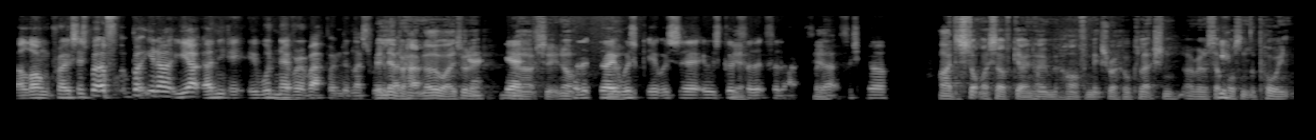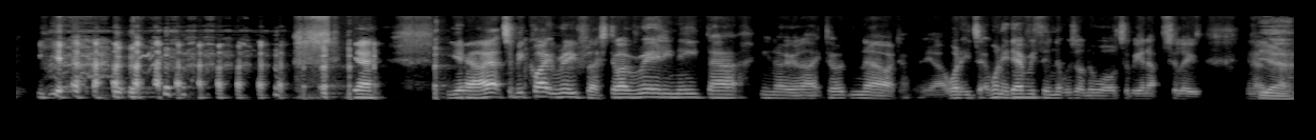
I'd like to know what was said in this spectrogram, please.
a long process but but you know yeah and it, it would never have happened unless we it never happened otherwise would it yeah no, absolutely not so, so it was it was uh, it was good for that for that for that for sure I had to stop myself going home with half a Nick's record collection. I realised that yeah. wasn't the point. Yeah. yeah. Yeah. I had to be quite ruthless. Do I really need that? You know, like, do, no, I don't. Yeah. I wanted, to, I wanted everything that was on the wall to be an absolute, you know, yeah.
